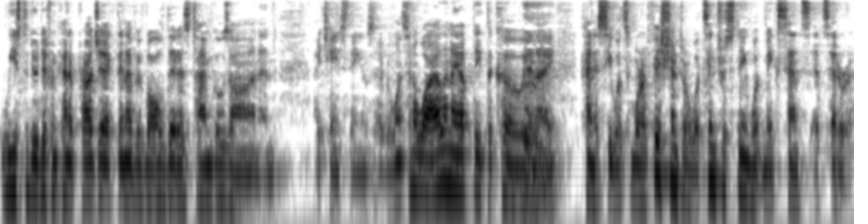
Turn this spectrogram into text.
we used to do a different kind of project, then I've evolved it as time goes on, and I change things every once in a while, and I update the code, and I kind of see what's more efficient or what's interesting, what makes sense, etc.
